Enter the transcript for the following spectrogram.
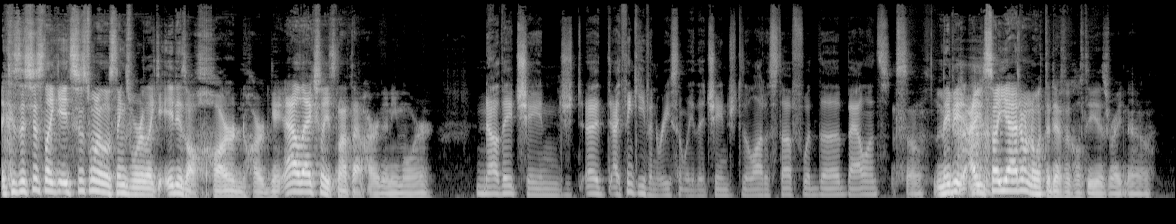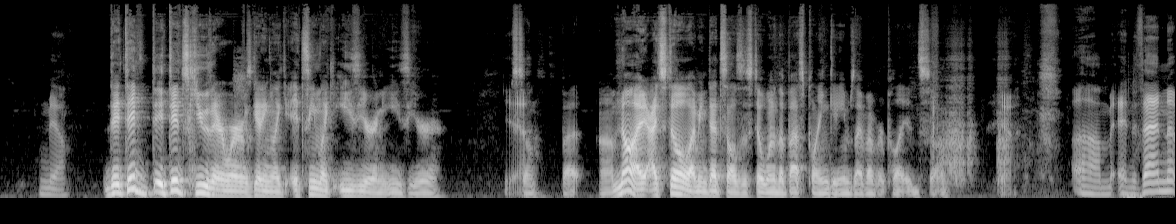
because it's just like it's just one of those things where like it is a hard hard game well actually it's not that hard anymore No, they changed. Uh, I think even recently they changed a lot of stuff with the balance. so maybe i so yeah i don't know what the difficulty is right now Yeah. it did it did skew there where it was getting like it seemed like easier and easier Yeah. so but um no I, I still i mean dead cells is still one of the best playing games i've ever played so Um, and then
